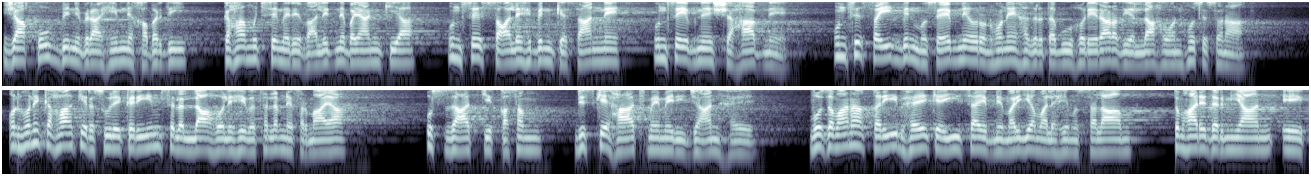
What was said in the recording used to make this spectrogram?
یعقوب بن ابراہیم نے خبر دی، کہا، مجھ سے میرے والد نے بیان کیا، ان سے صالح بن کسان نے، ان سے ابن شہاب نے، ان سے سعید بن مسیب نے اور انہوں نے حضرت ابو حریرہ رضی اللہ عنہ سے سنا۔ انہوں نے کہا کہ رسول کریم صلی اللہ علیہ وسلم نے فرمایا، اس ذات کی قسم جس کے ہاتھ میں میری جان ہے، وہ زمانہ قریب ہے کہ عیسیٰ ابن مریم علیہ السلام تمہارے درمیان ایک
